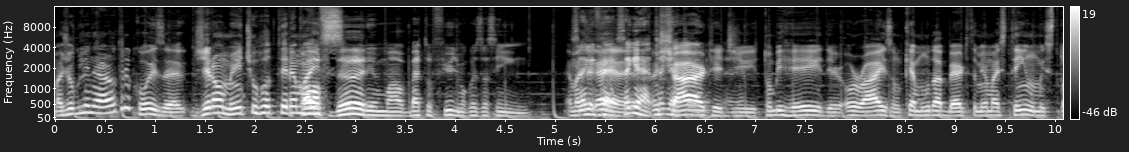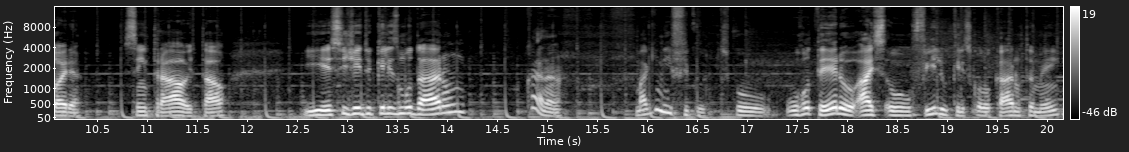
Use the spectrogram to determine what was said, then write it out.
Mas jogo linear é outra coisa. Geralmente o roteiro é Call mais. of Duty, uma Battlefield, uma coisa assim. É mais Segue é, reto, segue reto, segue Uncharted, reto, é. Tomb Raider, Horizon, que é mundo aberto também, mas tem uma história central e tal. E esse jeito que eles mudaram, cara, magnífico. Tipo, o roteiro, a o filho que eles colocaram também,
